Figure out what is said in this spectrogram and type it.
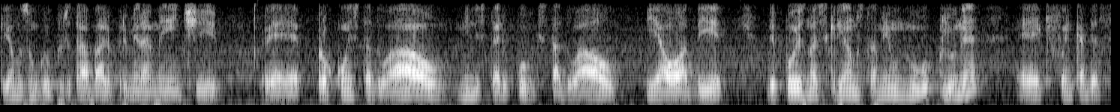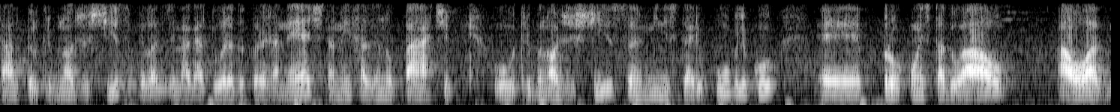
Criamos um grupo de trabalho primeiramente é, Procon estadual, Ministério Público estadual e a OAB. Depois nós criamos também um núcleo, né? É, que foi encabeçado pelo Tribunal de Justiça, pela desembargadora doutora Janete, também fazendo parte o Tribunal de Justiça, Ministério Público, é, PROCON estadual, a OAB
